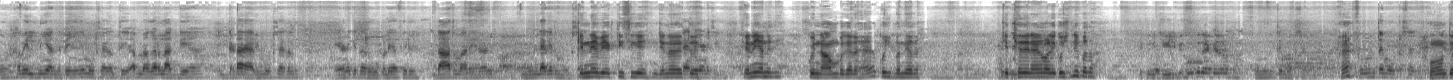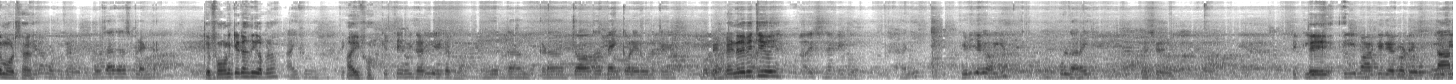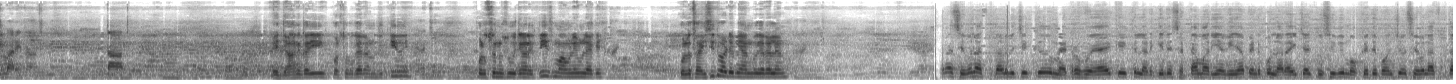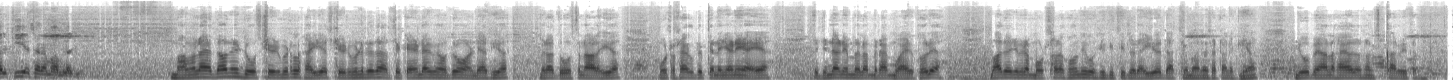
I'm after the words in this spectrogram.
Motor ਹਵੇਲੀ ਨਹੀਂ ਜਾਂਦੇ ਪਏ ਸੀਗੇ ਮੋਟਰਸਾਈਕਲ ਤੇ। ਅਬ ਮਗਰ ਲੱਗ ਗਏ ਆ ਡੜਾਇਆ ਵੀ ਮੋਟਰਸਾਈਕਲ। ਇਹਨਾਂ ਨੇ ਕਿਤੇ ਰੋਕ ਲਿਆ ਫਿਰ ਦਾਤ ਮਾਰੇ ਇਹਨਾਂ ਨੇ ਫੋਨ ਲੈ ਕੇ ਤੇ ਮੋਟਰਸਾਈਕਲ। ਕਿੰਨੇ ਵਿਅਕਤੀ ਸੀਗੇ ਜਿਨ੍ਹਾਂ ਨੇ ਤਿੰਨ ਤੇ- ਜਣੇ ਸੀਗੇ। ਤਿੰਨ ਜਾਣੇ ਸੀ? ਕੋਈ ਨਾਮ ਵਗੈਰਾ ਹੈ ਕੁਝ ਬੰਦਿਆਂ ਦਾ? ਕਿੱਥੇ ਦੇ ਰਹਿਣ ਵਾਲੇ ਕੁਝ ਨਹੀਂ ਪਤਾ? ਫੋਨ ਤੇ ਮੋਟਰਸਾਈਕਲ। ਹੈ? ਫੋਨ ਤੇ ਮੋਟਰਸਾਈਕਲ। ਫੋਨ ਤੇ ਮੋਟਰਸਾਈਕਲ। ਮੋਟਰਸਾਈਕਲ ਦਾ ਸਪਲੈਂਡਰ। ਤੇ ਫੋਨ ਕਿਹੜਾ ਸੀ ਆਪਣਾ? IPhone iPhone. ਕਿੱਥੇ ਹੋਈ ਸਾਰੀ ਇਹ ਘਟਨਾ? ਇਹ ਇਦਾਂ ਕਿਹੜਾ ਚੌਂਕ ਬੈਂਕ ਵਾਲੇ ਰੋਡ ਤੇ। ਪਿੰਡ ਦੇ ਵਿੱਚ ਹੀ ਹੋਈ? ਹਾਂਜੀ। ਕਿਹੜੀ ਜਗ੍ਹਾ ਹੋਈ ਆ? ਭੁੱਲਾ ਰਹੀ ਅੱਛਾ ਜੀ। ਤੇ ਕੀ ਤੇ- ਕੀ ਮਾਰ ਕੇ ਗਏ ਤੁਹਾਡੇ ਉਹ? ਕੀ ਦਾਤ ਸੀ? ਮਾਰੇ ਦਾਤ। ਦਾਤ। ਇਹ ਜਾਣਕਾਰੀ ਪੁਲਿਸ ਵਗੈਰਾ ਨੂੰ ਦਿੱਤੀ ਹੋਈ? ਹਾਂਜੀ। ਪੁਲਿਸ ਨੂੰ ਸੂਚਨਾ ਦਿੱਤੀ ਇਸ ਮਾਮਲੇ ਨੂੰ ਲੈ ਕੇ? ਹਾਂਜੀ। ਪੁਲਿਸ ਆਈ ਸੀ ਤੁਹਾਡੇ ਬਿਆਨ ਵਗੈਰਾ ਲੈਣ? ਸਰ ਸਿਵਲ ਹਸਪਤਾਲ ਵਿੱਚ ਇੱਕ ਮੈਟਰ ਹੋਇਆ ਹੈ ਕਿ ਇੱਕ ਲੜਕੇ ਦੇ ਸੱਟਾਂ ਮਾਰੀਆਂ ਗਈਆਂ ਪਿੰਡ ਭੁੱਲਾ ਰਾਈ ਚ। ਤੁਸੀਂ ਵੀ ਮੌਕੇ ਤੇ ਪਹੁੰਚੇ ਹੋ। ਸਿਵਲ ਹਸਪਤਾਲ ਕੀ ਹੈ ਸਾਰਾ ਮਾਮਲਾ ਜੀ? ਮਾਮਲਾ ਇਦਾਂ ਉਹਨੇ ਜੋ ਸਟੇਟਮੈਂਟ ਲਿਖਾਈ ਆ। ਸਟੇਟਮੈਂਟ ਦੇ ਆਧਾਰ ਤੇ ਕਹਿਣ ਡਿਆ ਵੀ ਮੈਂ ਉਧਰੋਂ ਆਉਣ ਡਿਆ ਸੀਗਾ। ਮੇਰਾ ਦੋਸਤ ਨਾਲ ਸੀਗਾ। ਮੋਟਰਸਾਈਕਲ ਤੇ ਤਿੰਨ ਜਣੇ ਆਏ ਆ ਤੇ ਜਿਨ੍ਹਾਂ ਨੇ ਮੇਰਾ ਮੇਰਾ ਮੋਬਾਈਲ ਖੋਲਿਆ ਬਾਅਦ ਵਿੱਚ ਮੇਰਾ ਮੋਟਰਸਾਈਕਲ ਖੋਹਣ ਦੀ ਕੋਸ਼ਿਸ਼ ਕੀਤੀ, ਲੜਾਈ ਹੋਈ, ਦਾਤਰ ਮਾਰਨ ਸੱਟਾਂ ਲੱਗੀਆਂ। ਜੋ ਬਿਆਨ ਲਿਖਾਇਆ ਉਹਦਾ ਸਾਨੂੰ ਕਾਰਵਾਈ ਕਰਨੀ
